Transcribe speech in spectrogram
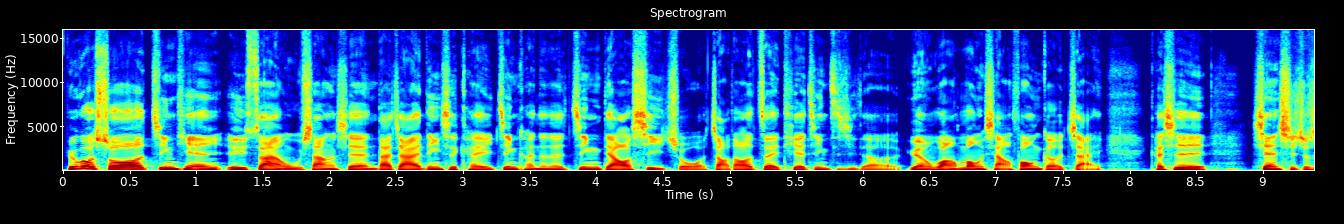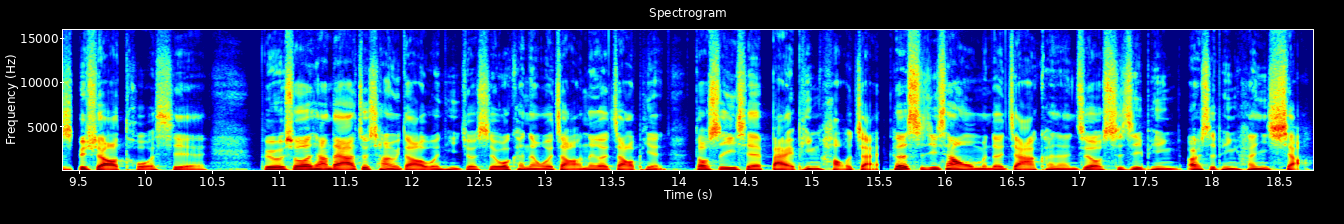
如果说今天预算无上限，大家一定是可以尽可能的精雕细琢，找到最贴近自己的愿望、梦想风格宅。可是现实就是必须要妥协。比如说，像大家最常遇到的问题，就是我可能我找的那个照片都是一些百平豪宅，可是实际上我们的家可能只有十几平、二十平，很小。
